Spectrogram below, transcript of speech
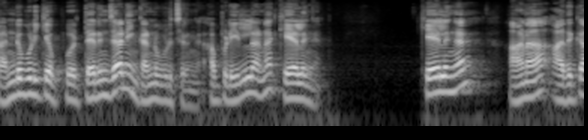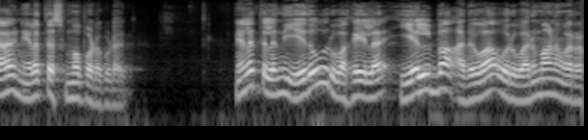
கண்டுபிடிக்க தெரிஞ்சால் நீங்கள் கண்டுபிடிச்சிருங்க. அப்படி இல்லைன்னா கேளுங்க. கேளுங்க. ஆனால் அதுக்காக நிலத்தை சும்மா போடக்கூடாது. நிலத்துலேருந்து ஏதோ ஒரு வகையில் இயல்பாக அதுவாக ஒரு வருமானம் வர்ற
